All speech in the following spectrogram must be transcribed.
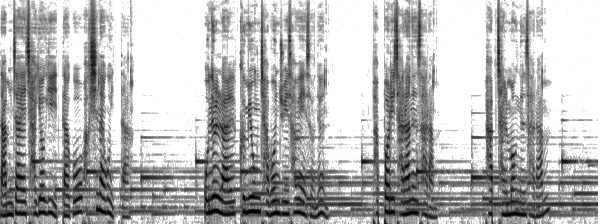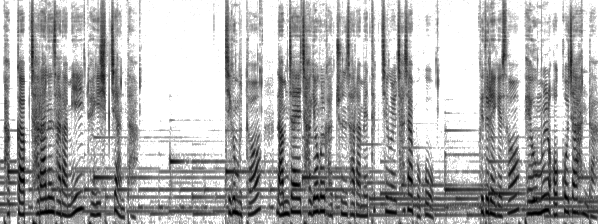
남자의 자격이 있다고 확신하고 있다. 오늘날 금융 자본주의 사회에서는 밥벌이 잘하는 사람, 밥 잘 먹는 사람, 밥값 잘하는 사람이 되기 쉽지 않다. 지금부터 남자의 자격을 갖춘 사람의 특징을 찾아보고 그들에게서 배움을 얻고자 한다.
